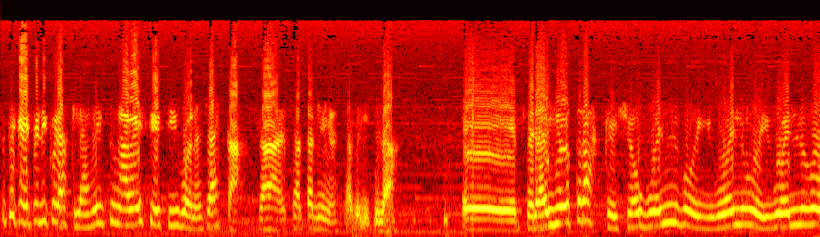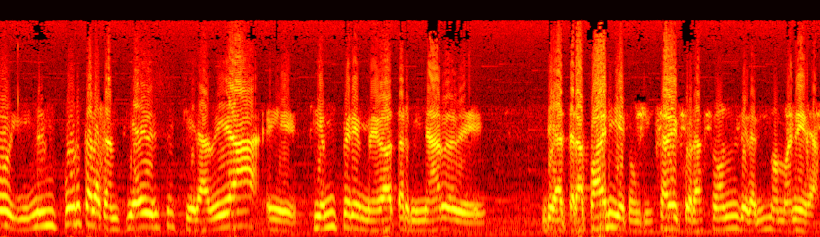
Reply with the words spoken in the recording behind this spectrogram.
Fíjate que hay películas que las ves una vez y decís, bueno, ya está, ya, ya termina esta película. Eh, pero hay otras que yo vuelvo y vuelvo y vuelvo y no importa la cantidad de veces que la vea, eh, siempre me va a terminar de, de atrapar y de conquistar el corazón de la misma manera.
